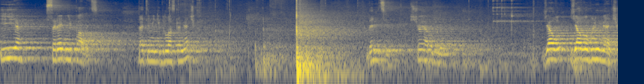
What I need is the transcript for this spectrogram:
і середній палець. Дайте мені, будь ласка, м'ячик. Дивіться, що я роблю. Я, я ловлю м'ячик.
